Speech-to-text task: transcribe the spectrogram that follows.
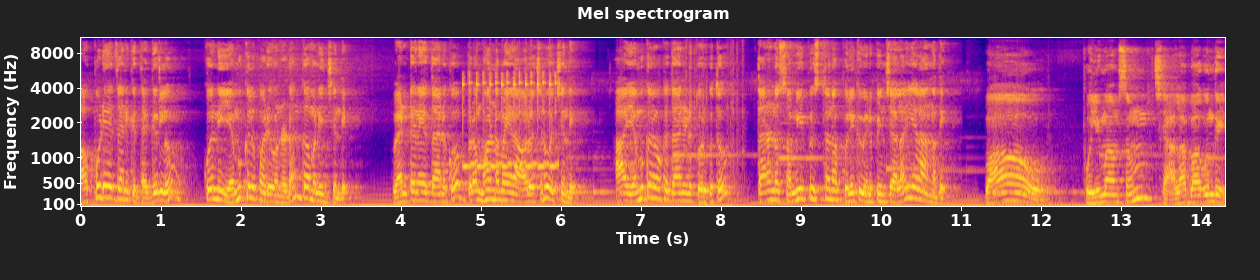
అప్పుడే దానికి దగ్గరలో కొన్ని ఎముకలు పడి ఉండడం గమనించింది. వెంటనే దానికో బ్రహ్మాండమైన ఆలోచన వచ్చింది. ఆ ఎముకను ఒక దానిని కొరుకుతూ తనను సమీపిస్తున్న పులికి వినిపించేలా ఇలా అన్నది. వావ్! పులి మాంసం చాలా బాగుంది.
